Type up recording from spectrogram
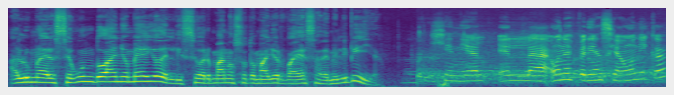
alumna del segundo año medio del Liceo Hermano Sotomayor Baeza de Melipilla. Genial, es una experiencia única,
